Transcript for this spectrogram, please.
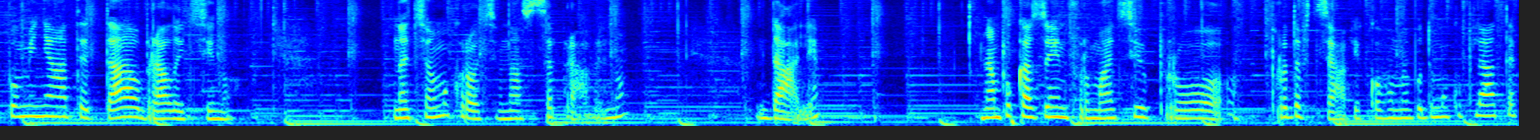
поміняти, та обрали ціну. На цьому кроці в нас все правильно. Далі нам показує інформацію про продавця, в якого ми будемо купляти.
